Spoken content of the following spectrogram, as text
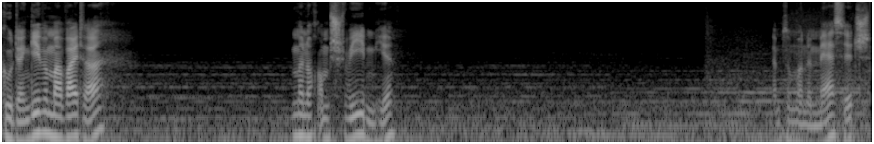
Gut, dann gehen wir mal weiter. Immer noch am Schweben hier. Haben nochmal eine Message.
